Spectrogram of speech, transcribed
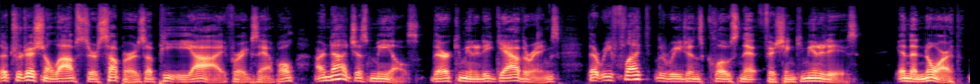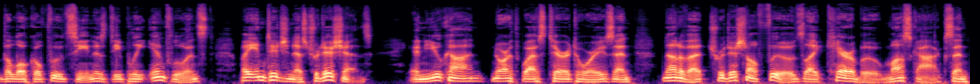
The traditional lobster suppers of PEI, for example, are not just meals, they're community gatherings that reflect the region's close knit fishing communities. In the north, the local food scene is deeply influenced by indigenous traditions. In Yukon, Northwest Territories, and Nunavut, traditional foods like caribou, muskox, and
